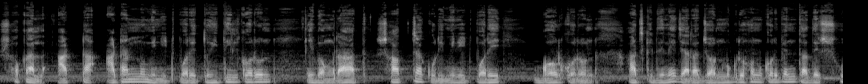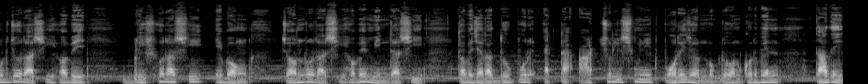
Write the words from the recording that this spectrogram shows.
সকাল আটটা আটান্ন মিনিট পরে তৈতিলকরণ এবং রাত সাতটা কুড়ি মিনিট পরে গড়করণ আজকের দিনে যারা জন্মগ্রহণ করবেন তাদের সূর্য রাশি হবে বৃষ রাশি এবং চন্দ্র রাশি হবে মীন রাশি। তবে যারা দুপুর একটা আটচল্লিশ মিনিট পরে জন্মগ্রহণ করবেন তাদের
